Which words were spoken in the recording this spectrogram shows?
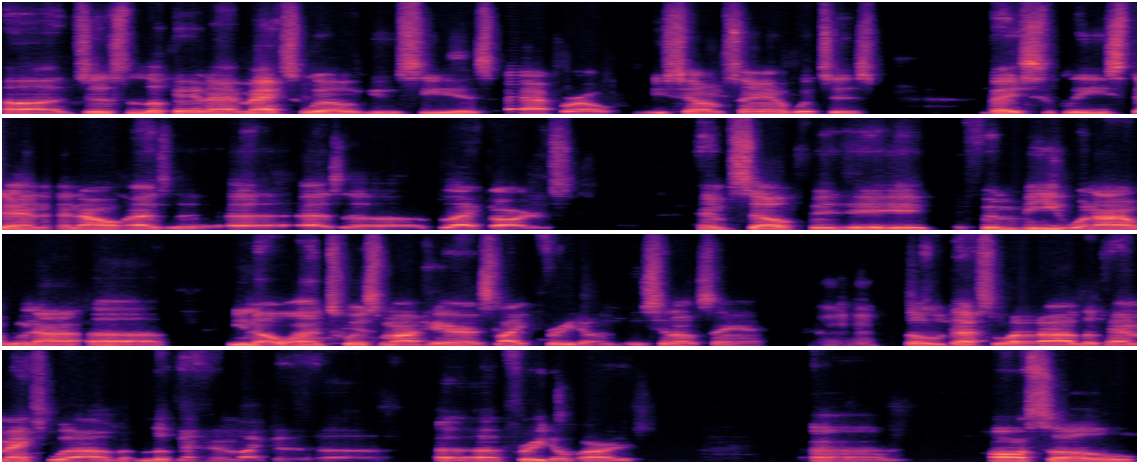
uh, just looking at Maxwell, you see his afro. You see what I'm saying? Which is basically standing out as a uh, as a black artist himself. It, it, it, for me when I when I uh you know untwist my hair, it's like freedom. You see what I'm saying? Mm-hmm. So that's what I look at Maxwell. I look at him like a, a, a freedom artist. Um, also,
